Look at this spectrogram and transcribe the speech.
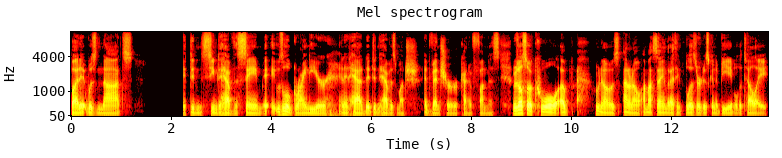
but it was not it didn't seem to have the same it, it was a little grindier and it had it didn't have as much adventure kind of funness. There's also a cool uh, who knows? I don't know. I'm not saying that i think blizzard is going to be able to tell a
